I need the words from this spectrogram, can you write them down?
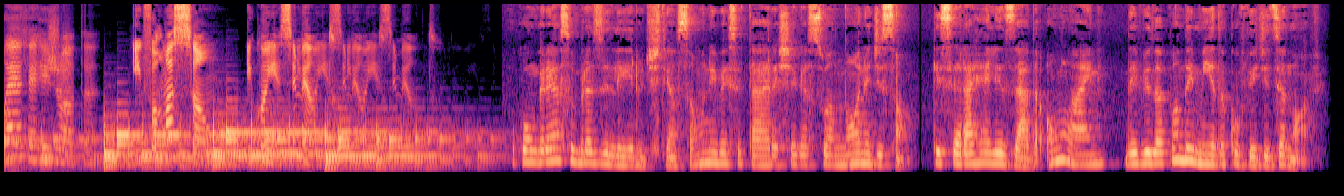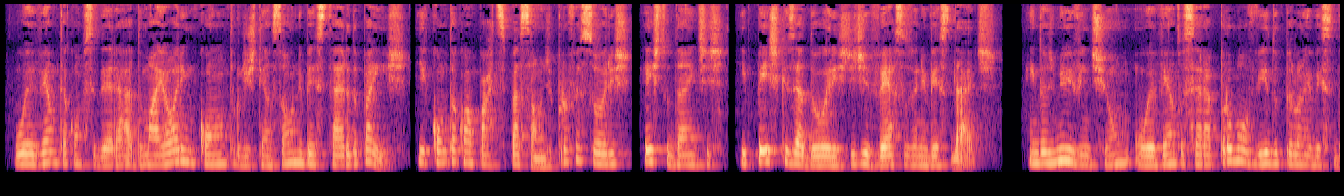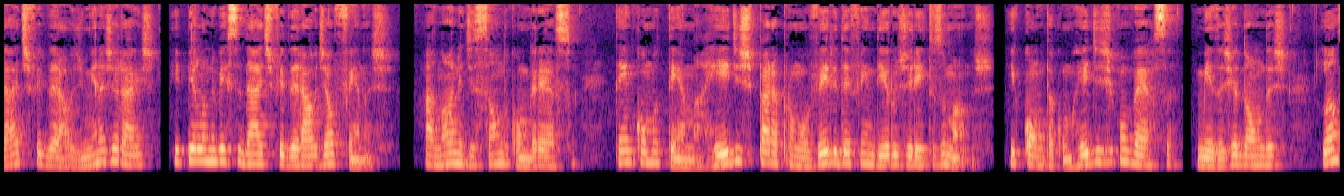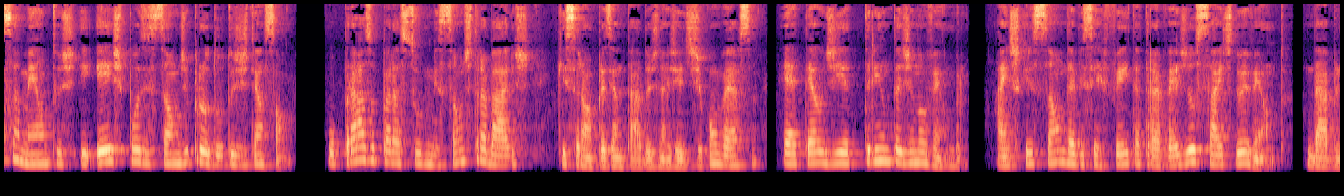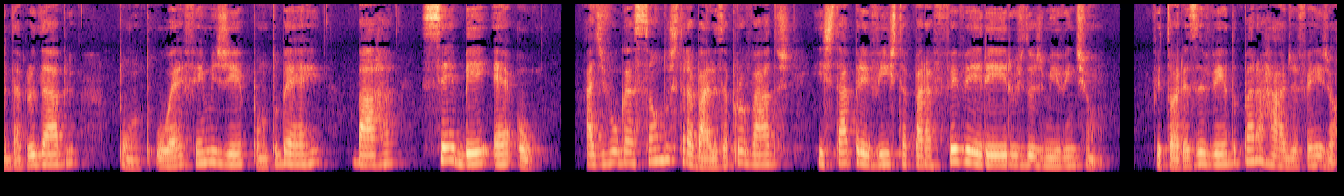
UFRJ. Informação e conhecimento, conhecimento, conhecimento. O Congresso Brasileiro de Extensão Universitária chega à sua nona edição, que será realizada online devido à pandemia da Covid-19. O evento é considerado o maior encontro de extensão universitária do país e conta com a participação de professores, estudantes e pesquisadores de diversas universidades. Em 2021, o evento será promovido pela Universidade Federal de Minas Gerais e pela Universidade Federal de Alfenas. A nona edição do Congresso tem como tema Redes para promover e defender os direitos humanos e conta com redes de conversa, mesas redondas, lançamentos e exposição de produtos de extensão. O prazo para a submissão de trabalhos, que serão apresentados nas redes de conversa, é até o dia 30 de novembro. A inscrição deve ser feita através do site do evento www.ufmg.br/cbeo. A divulgação dos trabalhos aprovados está prevista para fevereiro de 2021. Vitória Azevedo para a Rádio FRJ.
